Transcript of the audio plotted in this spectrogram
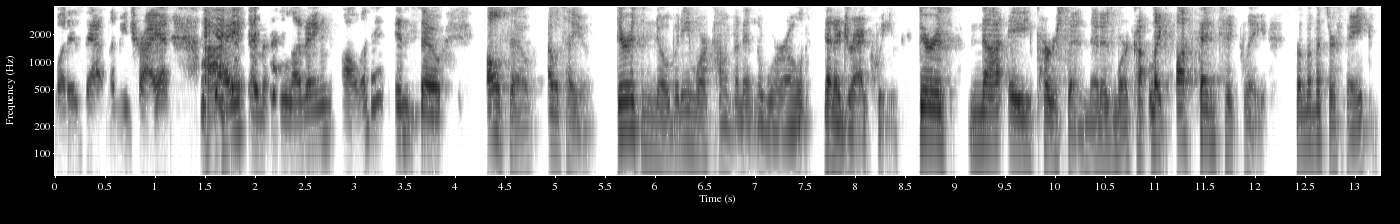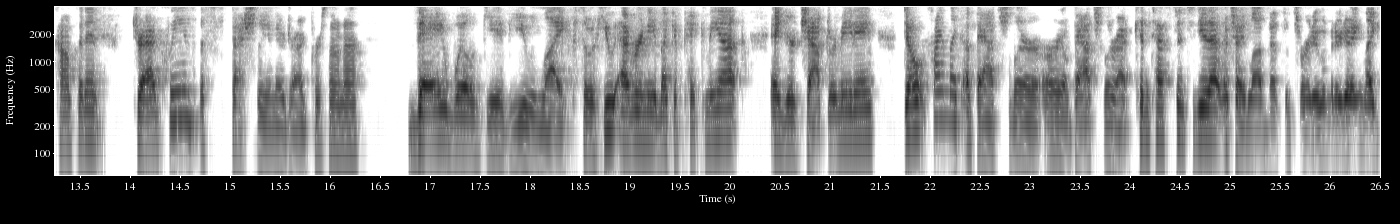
What is that? Let me try it. I am loving all of it. And so also, I will tell you, there is nobody more confident in the world than a drag queen. There is not a person that is more co- like authentically. Some of us are fake confident. Drag queens, especially in their drag persona, they will give you life. So if you ever need like a pick me up in your chapter meeting, don't find like a bachelor or a bachelorette contestant to do that, which I love. That's what sorority women are doing. Like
